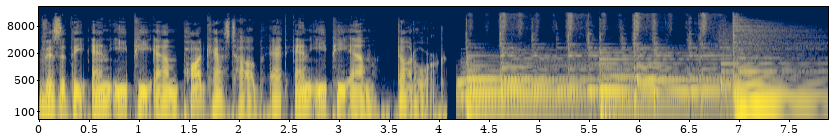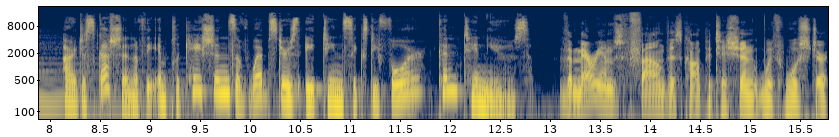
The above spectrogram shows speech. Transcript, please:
visit the NEPM Podcast Hub at nepm.org. Our discussion of the implications of Webster's 1864 continues. The Merriams found this competition with Worcester,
